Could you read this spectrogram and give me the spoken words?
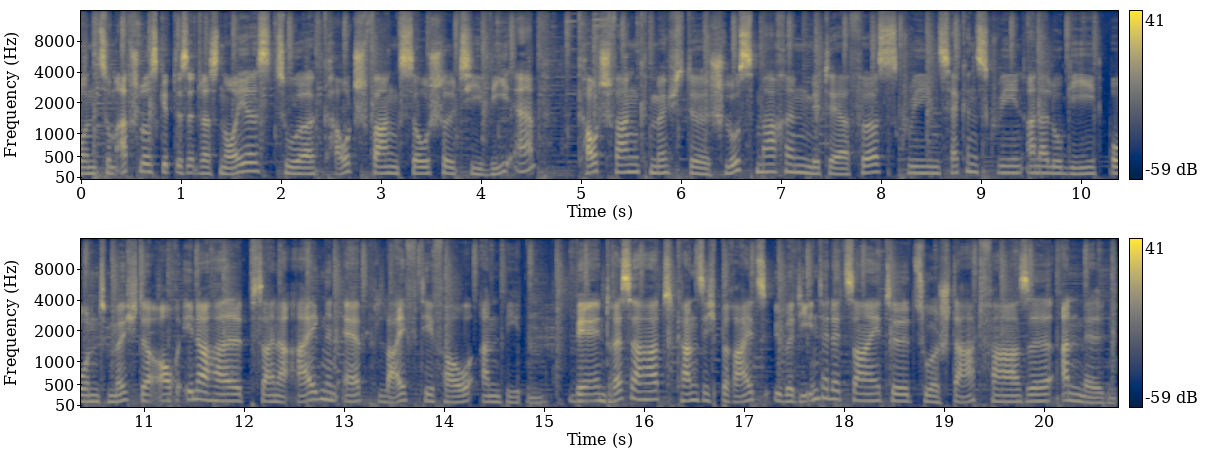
Und zum Abschluss gibt es etwas Neues zur Couchfunk Social TV App. Couchfunk möchte Schluss machen mit der First Screen, Second Screen Analogie und möchte auch innerhalb seiner eigenen App Live TV anbieten. Wer Interesse hat, kann sich bereits über die Internetseite zur Startphase anmelden.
